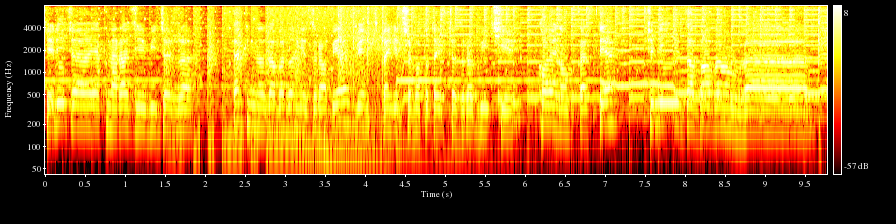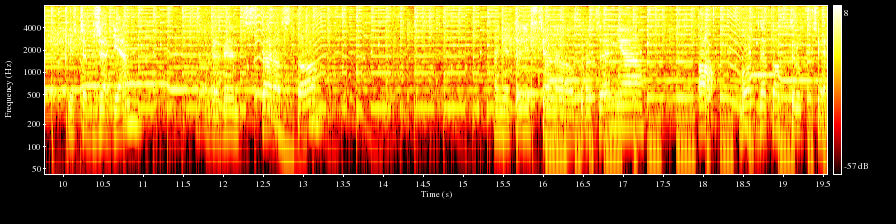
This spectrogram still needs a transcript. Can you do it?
czyli że jak na razie widzę, że tak no za bardzo nie zrobię, więc będzie trzeba tutaj jeszcze zrobić kolejną kwestię, czyli zabawę w jeszcze brzegiem. Dobrze, więc teraz to. A nie, to nie ściana ogrodzenia. O, wodne konstrukcje.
